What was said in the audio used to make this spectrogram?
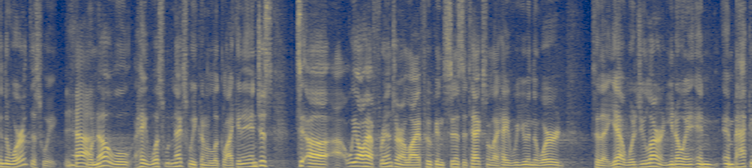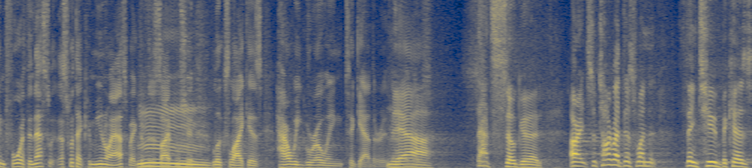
in the Word this week?" Yeah. Well, no. Well, hey, what's next week gonna look like? And, and just to, uh, we all have friends in our life who can send us a text and like, "Hey, were you in the Word?" Today, yeah. What did you learn? You know, and, and, and back and forth, and that's what, that's what that communal aspect of Mm. discipleship looks like. Is how are we growing together? In Yeah, those- that's so good. All right, so talk about this one thing too, because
